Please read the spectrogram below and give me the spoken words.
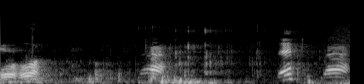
Vou, vou. Dá. Né? Dá.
